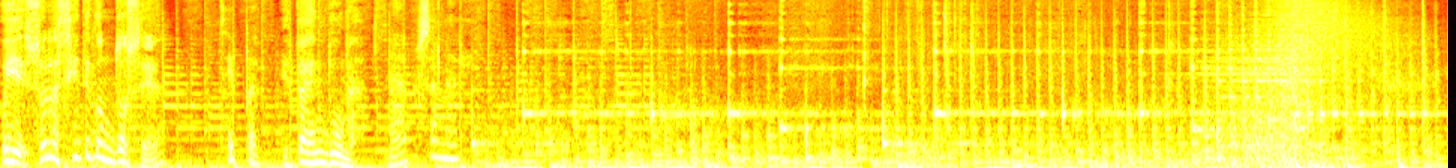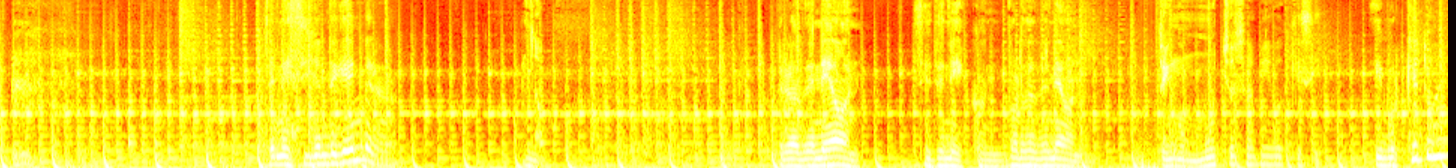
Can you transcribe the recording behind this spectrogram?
Oye, son las 7 con 12, ¿eh? Sí, pues, Y estás en Duna. nada personal. ¿Tenés sillón de gamer o no? No. Pero de neón, si tenés, con bordes de neón. Tengo muchos amigos que sí. ¿Y por qué tú no?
